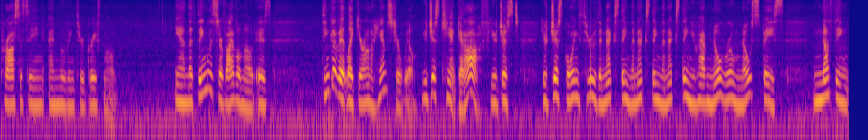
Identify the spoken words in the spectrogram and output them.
processing, and moving through grief mode. And the thing with survival mode is think of it like you're on a hamster wheel. You just can't get off. You're just you're just going through the next thing, the next thing, the next thing. You have no room, no space, nothing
